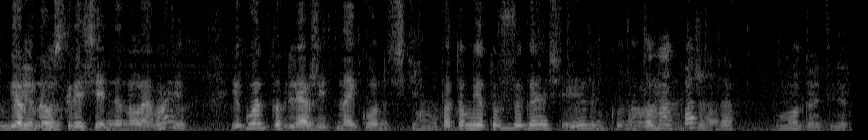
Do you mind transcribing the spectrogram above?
Вербное воскресенье наломаю. И год ляжет на иконочке. А потом я тут сжигаю свеженькую. Вот она наламаю. от пожара помогает верба.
